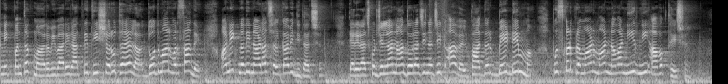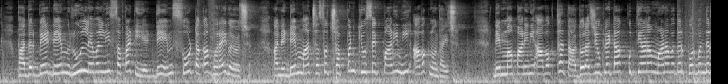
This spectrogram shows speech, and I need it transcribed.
અનેક પંથકમાં રવિવારે રાત્રિથી શરૂ થયેલા ધોધમાર વરસાદે અનેક નદી નાળા છલકાવી દીધા છે. ત્યારે રાજકોટ જિલ્લાના ધોરાજી નજીક આવેલ ભાદર બે ડેમમાં પુષ્કળ પ્રમાણમાં નવા નીરની આવક થઈ છે. ભાદર બે ડેમ રૂલ લેવલની સપાટીએ ડેમ સો ટકા ભરાઈ ગયો છે અને ડેમમાં છસો છપ્પન ક્યુસેક પાણીની આવક નોંધાઈ છે. ડેમમાં પાણીની આવક થતાં ધોરાજી ઉપલેટા, કુતિયાણા, માણાવદર, પોરબંદર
